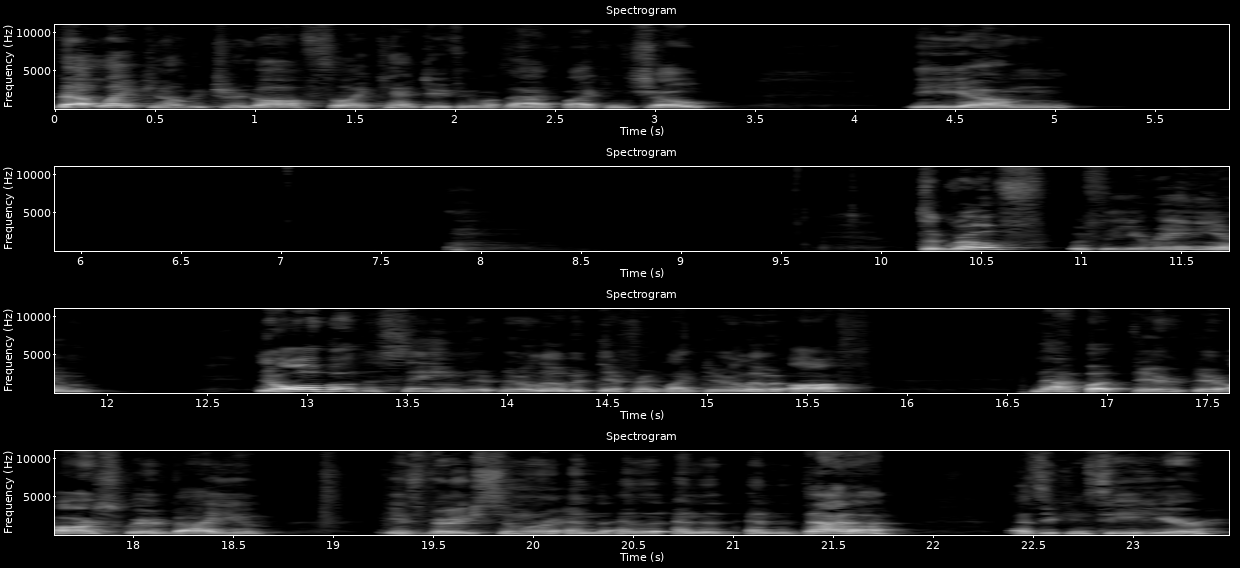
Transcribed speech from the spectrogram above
That light cannot be turned off, so I can't do anything about that, but I can show the, um, the growth with the uranium, they're all about the same. They're, they're a little bit different, like they're a little bit off. Not, but their their R squared value is very similar, and and and the and the data, as you can see here,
